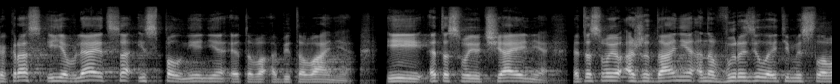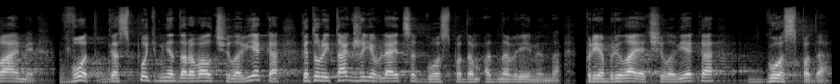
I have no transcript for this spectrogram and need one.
как раз и является исполнение этого обетования. И это свое чаяние, это свое ожидание она выразила этими словами. Вот, Господь мне даровал человека, который также является Господом одновременно. Приобрела я человека Господа.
